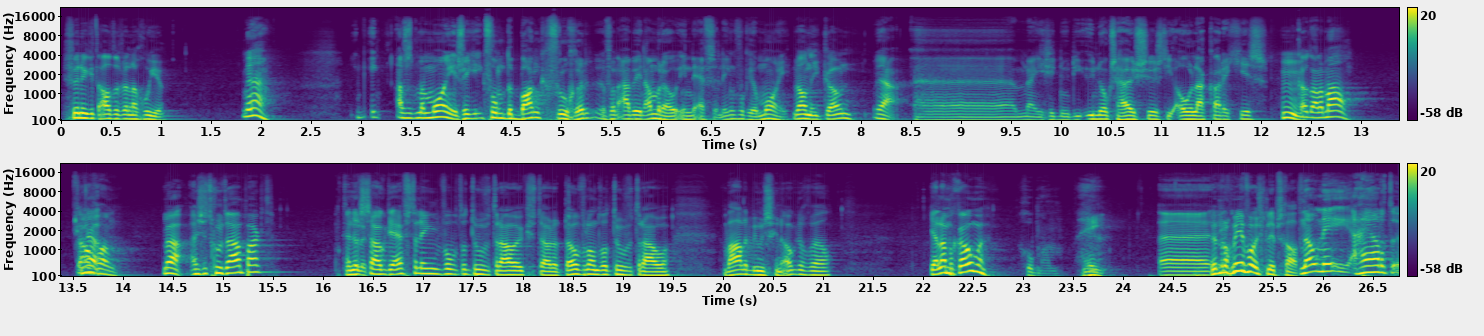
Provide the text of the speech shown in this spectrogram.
vind ik het altijd wel een goeie. Ja. Ik, ik- als het maar mooi is. Weet je, ik vond de bank vroeger van ABN AMRO in de Efteling vond ik heel mooi. Wel een icoon. Ja. ehm, nou, je ziet nu die Unox-huisjes, die Ola-karretjes. Hm. Kan het allemaal. Kan Ja. gewoon. Ja, als je het goed aanpakt. En dat zou ik de Efteling bijvoorbeeld wat toevertrouwen. Ik zou het Toverland wat toevertrouwen. Walibi misschien ook nog wel. Ja, laat maar komen. Goed man. Hey. Ja. Eh, We hebben nog meer voice clips gehad. Nou nee, hij had het. eh,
